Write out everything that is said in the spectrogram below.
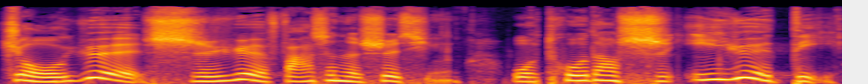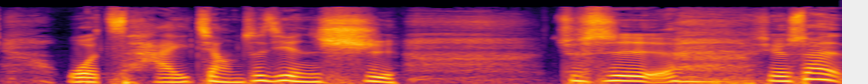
九月、十月发生的事情，我拖到十一月底我才讲这件事，就是也算，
